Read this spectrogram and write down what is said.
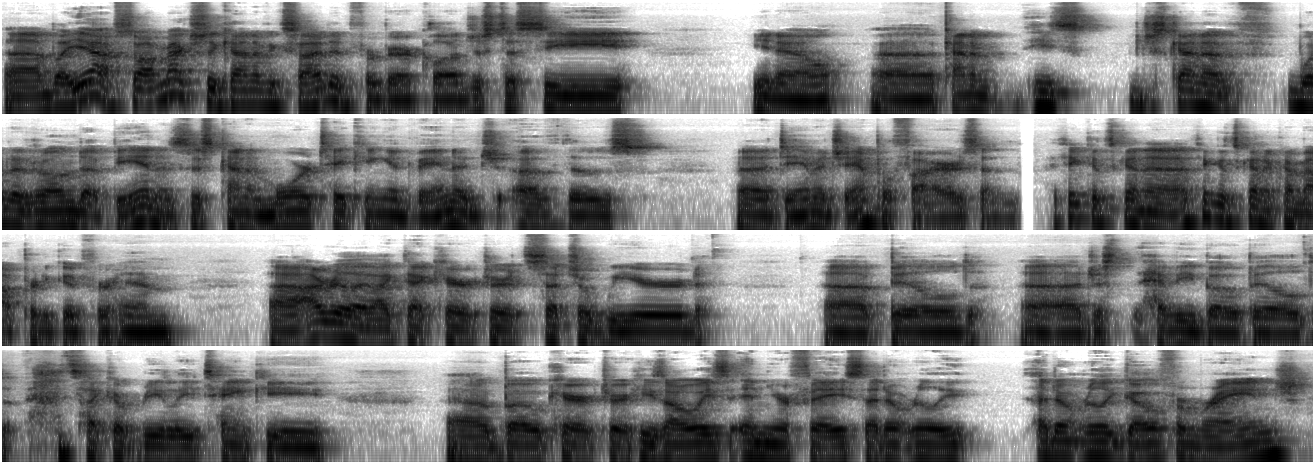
Uh, but yeah, so I'm actually kind of excited for Bear Claw just to see, you know, uh, kind of he's just kind of what it ended up being is just kind of more taking advantage of those uh, damage amplifiers, and I think it's gonna I think it's gonna come out pretty good for him. Uh, I really like that character. It's such a weird uh, build, uh, just heavy bow build. It's like a really tanky bow character. He's always in your face. I don't really I don't really go from range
